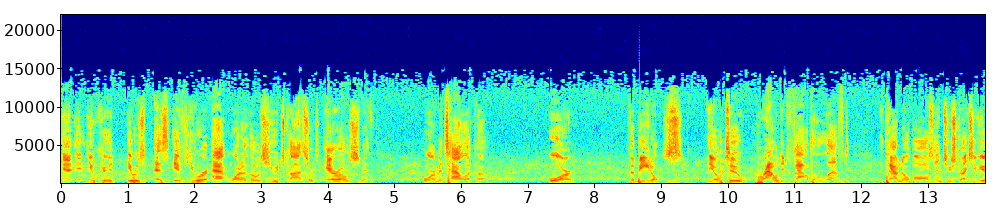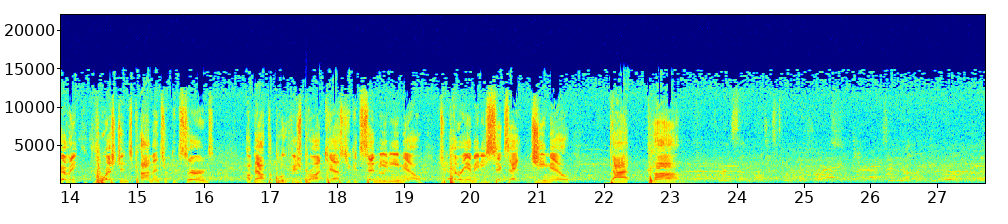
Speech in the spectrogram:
And you could, it was as if you were at one of those huge concerts, Aerosmith, or Metallica, or the Beatles, the O2, grounded, foul to the left. The count, no balls and two strikes. If you have any questions, comments, or concerns about the Bluefish broadcast, you can send me an email to perrym86 at gmail.com. 37 pitches, 24 strikes. So the under, the under could have been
